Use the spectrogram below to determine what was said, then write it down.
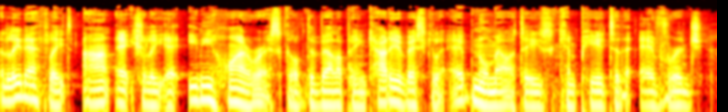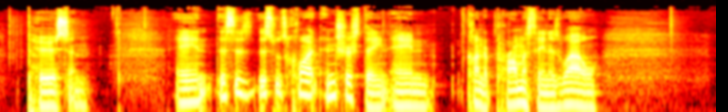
elite athletes aren't actually at any higher risk of developing cardiovascular abnormalities compared to the average person. And this is this was quite interesting and kind of promising as well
